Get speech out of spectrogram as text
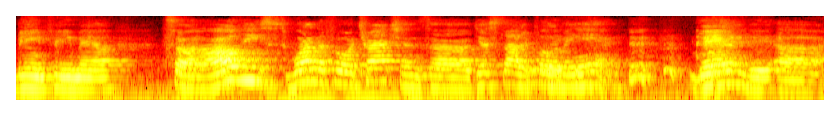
being female. So all these wonderful attractions uh, just started pulling me in. then the uh,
